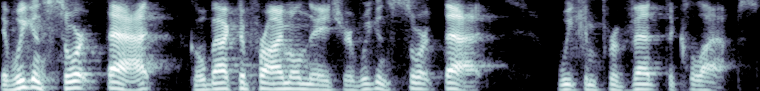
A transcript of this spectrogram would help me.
if we can sort that, go back to primal nature, if we can sort that, we can prevent the collapse.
